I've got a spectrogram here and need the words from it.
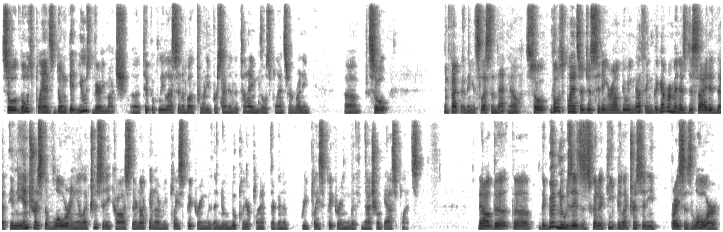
So those plants don't get used very much. Uh, typically, less than about 20% of the time, those plants are running. Uh, so, in fact, I think it's less than that now. So those plants are just sitting around doing nothing. The government has decided that, in the interest of lowering electricity costs, they're not going to replace Pickering with a new nuclear plant. They're going to replace Pickering with natural gas plants. Now, the the the good news is it's going to keep electricity prices lower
